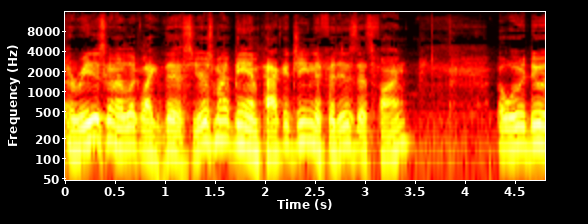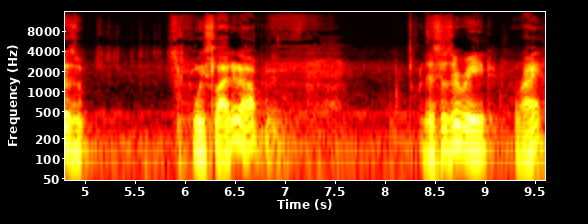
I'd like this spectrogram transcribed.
A reed is going to look like this. Yours might be in packaging. If it is, that's fine. But what we do is we slide it up. This is a reed, right?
